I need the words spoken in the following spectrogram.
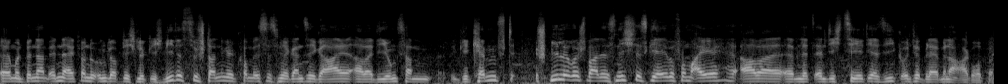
ähm, und bin am Ende einfach nur unglaublich glücklich. Wie das zustande gekommen ist, ist mir ganz egal. Aber die Jungs haben gekämpft. Spielerisch war das nicht das Gelbe vom Ei, aber ähm, letztendlich zählt der Sieg und wir bleiben in der A-Gruppe.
